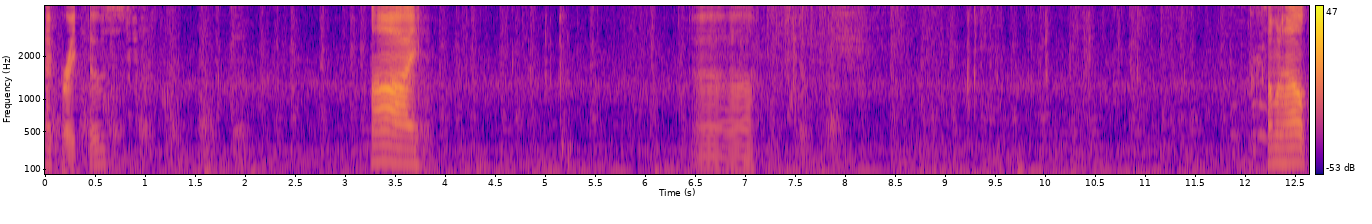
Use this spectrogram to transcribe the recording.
I break those? Hi. Uh. Someone help.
